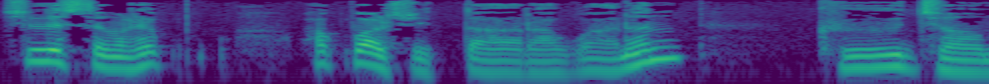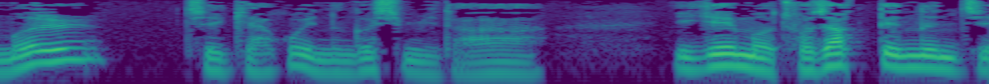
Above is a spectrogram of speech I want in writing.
신뢰성을 확보할 수 있다라고 하는 그 점을 제기하고 있는 것입니다. 이게 뭐 조작됐는지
